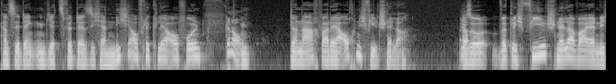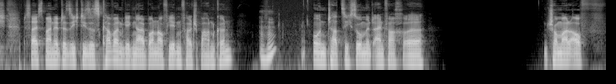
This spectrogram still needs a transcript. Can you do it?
kannst dir denken, jetzt wird der sicher nicht auf Leclerc aufholen. Genau. Und Danach war der ja auch nicht viel schneller. Ja. Also wirklich viel schneller war er nicht. Das heißt, man hätte sich dieses Covern gegen Albon auf jeden Fall sparen können. mhm. und hat sich somit einfach äh, schon mal auf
